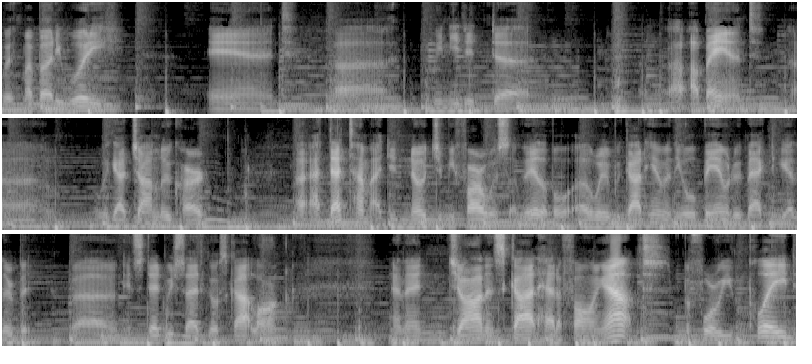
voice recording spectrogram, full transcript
with my buddy Woody, and uh, we needed uh, a, a, band. Uh, we got John Lukehart. Uh, at that time, I didn't know Jimmy Farr was available. Otherwise, we got him, and the old band would be back together. But uh, instead, we decided to go Scott Long. And then John and Scott had a falling out before we even played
